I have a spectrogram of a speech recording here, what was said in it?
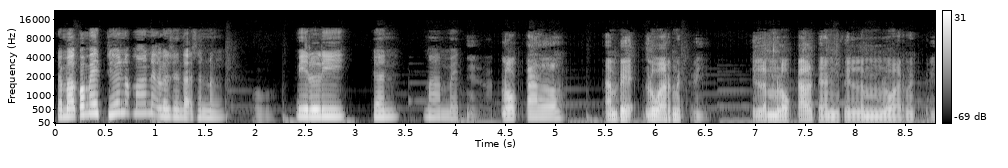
drama komedi anak mana lho sing tak seneng? Oh. Mili dan Mamet. Ya, lokal ambek luar negeri. Film lokal dan film luar negeri.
